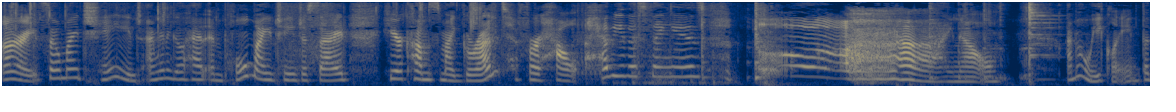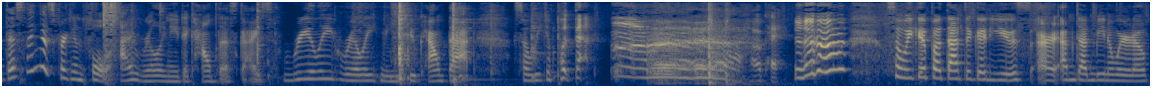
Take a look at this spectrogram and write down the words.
All right, so my change. I'm going to go ahead and pull my change aside. Here comes my grunt for how heavy this thing is. I know. I'm a weakling, but this thing is freaking full. I really need to count this, guys. Really, really need to count that. So we can put that. okay. so we could put that to good use. All right, I'm done being a weirdo.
